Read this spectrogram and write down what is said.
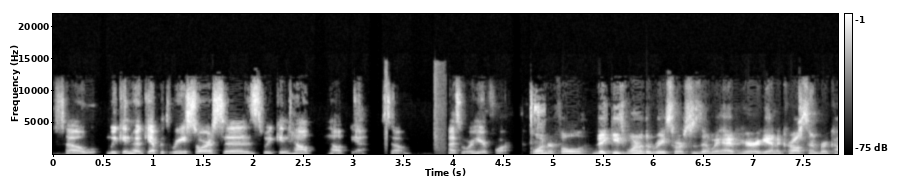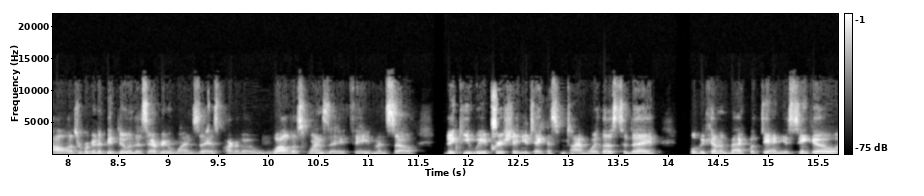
So we can hook you up with resources. We can help help you. So that's what we're here for. Wonderful. Vicki's one of the resources that we have here again at Carl Sandburg College. We're going to be doing this every Wednesday as part of a Wellness Wednesday theme. And so, Vicki, we appreciate you taking some time with us today. We'll be coming back with Dan Yacinko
